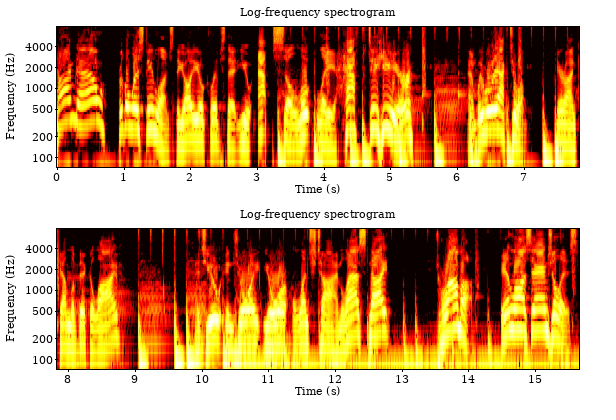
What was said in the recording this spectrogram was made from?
Time now for the listening lunch, the audio clips that you absolutely have to hear, and we will react to them here on Ken Levick Alive as you enjoy your lunchtime. Last night, drama in Los Angeles.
